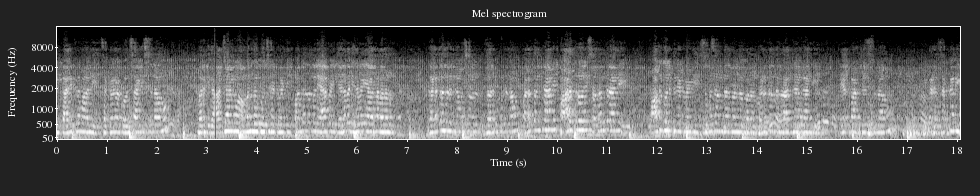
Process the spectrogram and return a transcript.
ఈ కార్యక్రమాన్ని చక్కగా కొనసాగిస్తున్నాము. మనకి రాజ్యాంగం అమల్లోకి వచ్చినటువంటి పంతొమ్మిది వందల యాభై జనవరి ఇరవై ఆరున మనం గణతంత్ర దినోత్సవం జరుపుకుంటున్నాం. పరతంత్రాన్ని భారత్లోని స్వతంత్రాన్ని పాదుకొలిపినటువంటి శుభ సందర్భంలో మనం గణతంత్ర రాజ్యాంగాన్ని ఏర్పాటు చేస్తున్నాము. ఇక్కడ చక్కని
